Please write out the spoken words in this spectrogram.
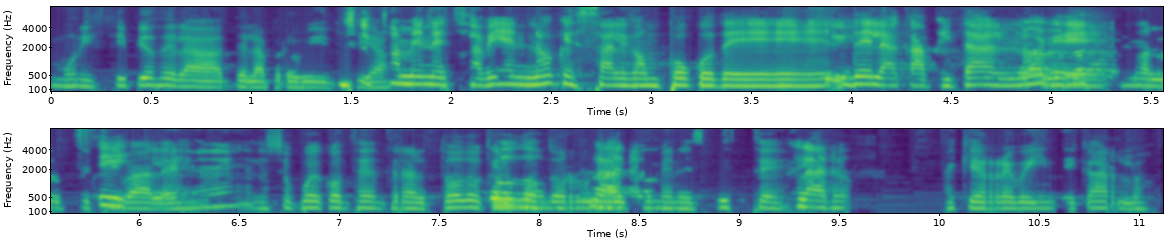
municipios de la, de la provincia. Eso también está bien, ¿no? Que salga un poco de, la capital, ¿no? Que, los festivales, ¿eh? No se puede concentrar todo, que el mundo rural también existe. Claro hay que reivindicarlo.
